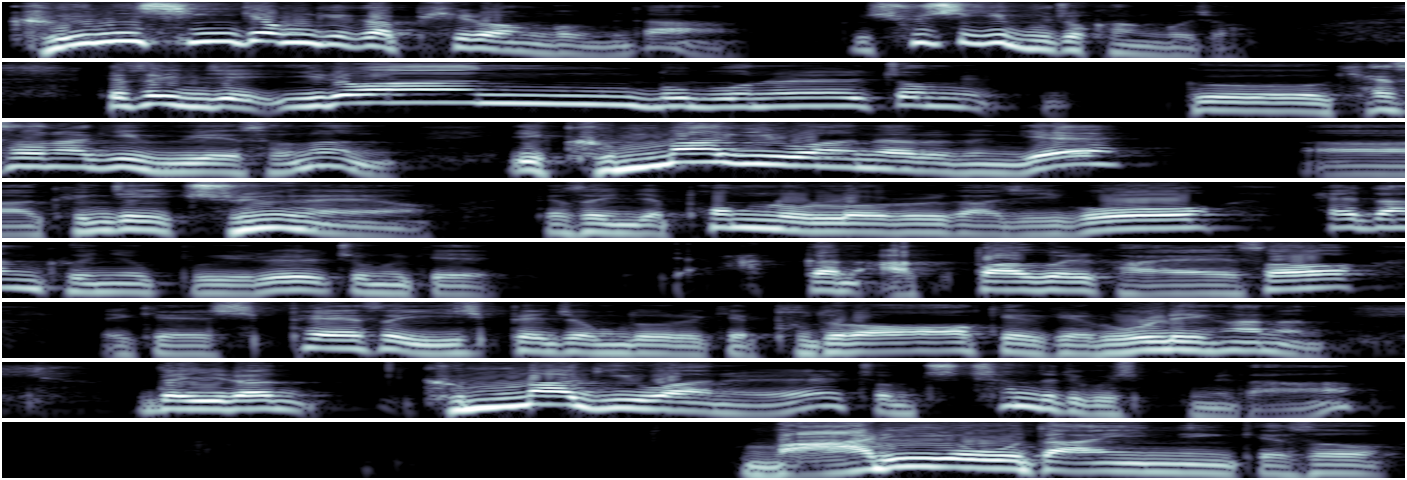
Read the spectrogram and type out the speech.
근신경계가 필요한 겁니다. 그 휴식이 부족한 거죠. 그래서 이제 이러한 부분을 좀 그 개선하기 위해서는 이 근막 이완이라는 게 아, 굉장히 중요해요. 그래서 이제 폼 롤러를 가지고 해당 근육 부위를 좀 이렇게 약간 압박을 가해서 이렇게 10회에서 20회 정도 이렇게 부드럽게 이렇게 롤링하는 이런 근막 이완을 좀 추천드리고 싶습니다. 마리오다인님께서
